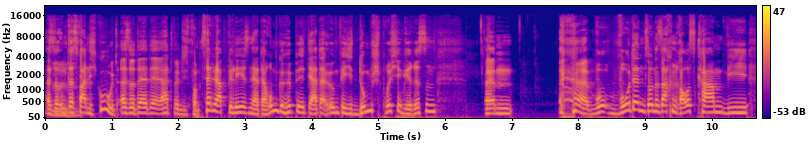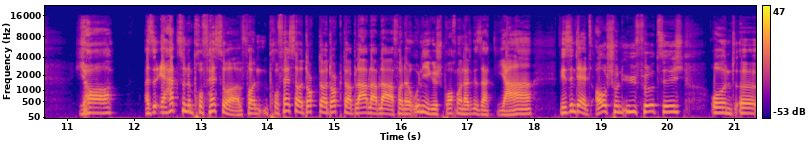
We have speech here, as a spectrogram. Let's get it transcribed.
Also, mhm. und das war nicht gut. Also, der, der hat wirklich vom Zettel abgelesen, der hat da rumgehüppelt, der hat da irgendwelche dummen Sprüche gerissen. Ähm, wo, wo denn so eine Sachen rauskamen wie, ja, also er hat zu einem Professor, von Professor, Doktor, Doktor, bla bla bla, von der Uni gesprochen und hat gesagt, ja, wir sind ja jetzt auch schon Ü40 und äh,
